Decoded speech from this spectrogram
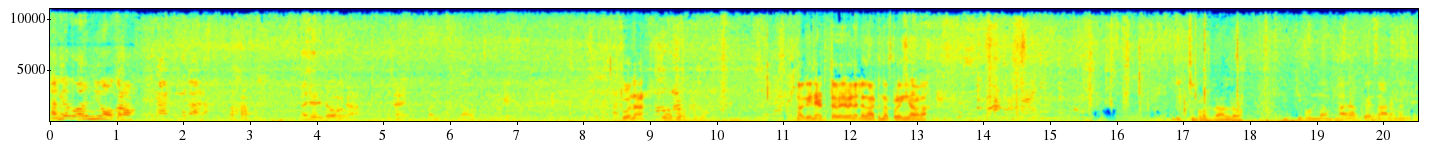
എന്റെ കോലം ഇനി നോക്കണോ? ശരി കാണാം. പോന്നാ? നമുക്ക് ഇനി അടുത്ത വരവനല്ല നാട്ടിൽ നിന്ന് എപ്പോഴെങ്കിലും കാണാം. ഡിക്കി ഫുള്ളാണല്ലോ ഡിക്കി ഫുള്ള മൂന്നാലാൾക്കാർ സാധനങ്ങളില്ലേ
